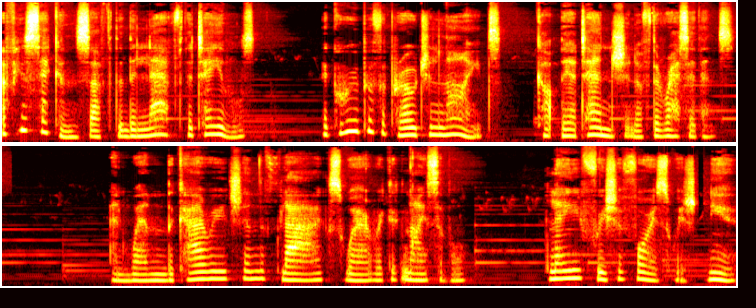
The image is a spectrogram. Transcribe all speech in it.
A few seconds after they left the tables, a group of approaching lights caught the attention of the residents. And when the carriage and the flags were recognizable, Lady Freesia Foreswish knew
